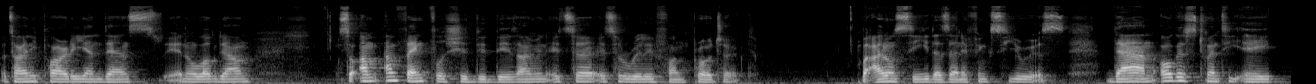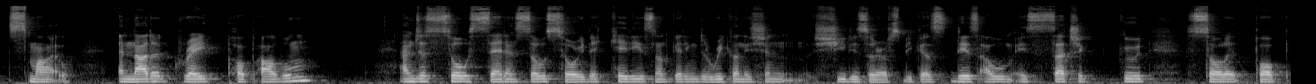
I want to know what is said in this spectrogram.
a tiny party and dance in a lockdown. So I'm I'm thankful she did this. I mean, it's a it's a really fun project, but I don't see it as anything serious. Then August twenty eight, Smile, another great pop album. I'm just so sad and so sorry that Katy is not getting the recognition she deserves because this album is such a good, solid pop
